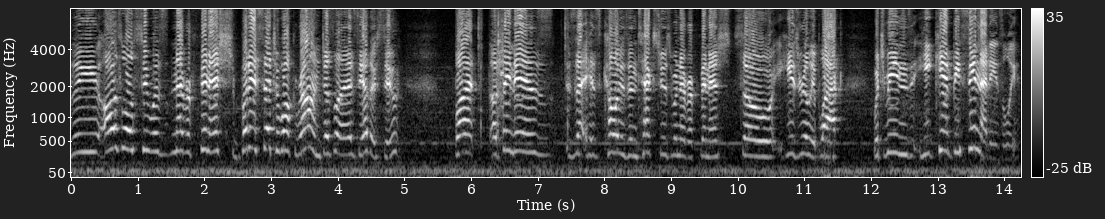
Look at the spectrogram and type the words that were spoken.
The Oswald suit was never finished, but it's said to walk around just as the other suit. But the thing is, is that his colors and textures were never finished, so he's really black, which means he can't be seen that easily.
